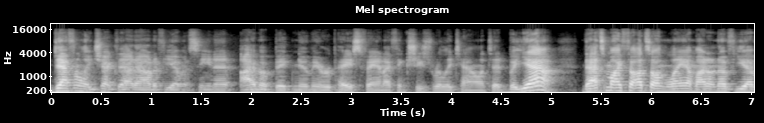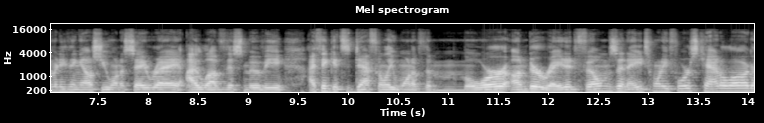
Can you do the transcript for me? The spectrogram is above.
definitely check that out if you haven't seen it. I'm a big Noomi Rapace fan. I think she's really talented. But yeah, that's my thoughts on Lamb. I don't know if you have anything else you want to say, Rey. I love this movie. I think it's definitely one of the more underrated films in A24's catalog.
